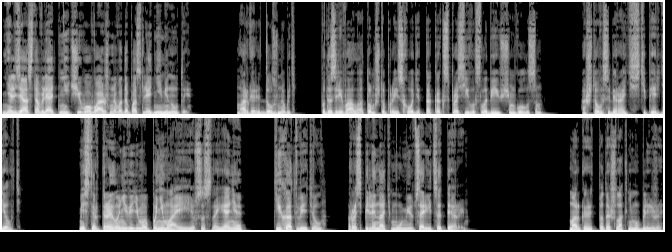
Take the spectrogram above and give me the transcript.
Нельзя оставлять ничего важного до последней минуты». Маргарет, должно быть, подозревала о том, что происходит, так как спросила слабеющим голосом, «А что вы собираетесь теперь делать?» Мистер Трейло, невидимо понимая ее состояние, тихо ответил «Распеленать мумию царицы Теры». Маргарет подошла к нему ближе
